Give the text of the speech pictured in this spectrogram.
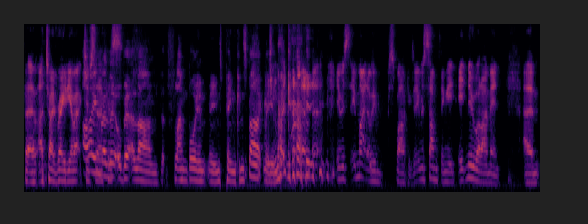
But um, I tried radioactive I'm circus. a little bit alarmed that flamboyant means pink and sparkly in that game. it was. It might not have been sparkling. It was something. It, it knew what I meant. Um,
